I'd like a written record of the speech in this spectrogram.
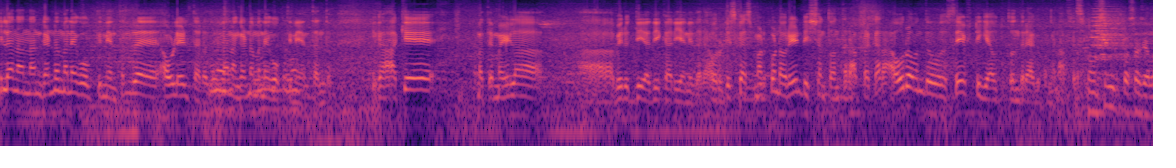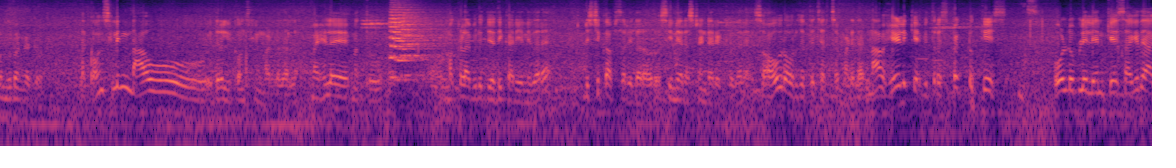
ಇಲ್ಲ ನಾನು ನನ್ನ ಗಂಡನ ಮನೆಗೆ ಹೋಗ್ತೀನಿ ಅಂತಂದರೆ ಅವಳು ಹೇಳ್ತಾ ಇರೋದು ನಾನು ಗಂಡನ ಮನೆಗೆ ಹೋಗ್ತೀನಿ ಅಂತಂದು. ಈಗ ಆಕೆ ಮತ್ತು ಮಹಿಳಾ ಅಭಿವೃದ್ಧಿ ಅಧಿಕಾರಿ ಏನಿದ್ದಾರೆ, ಅವರು ಡಿಸ್ಕಸ್ ಮಾಡ್ಕೊಂಡು ಅವ್ರು ಏನು ಡಿಸಿಷನ್ ತೊಗೊಂತಾರೆ ಆ ಪ್ರಕಾರ ಅವರ ಒಂದು ಸೇಫ್ಟಿಗೆ ಯಾವುದು ತೊಂದರೆ ಆಗುತ್ತೆ ನಾವು ಕೌನ್ಸಿಲಿಂಗ್ ನಾವು ಇದರಲ್ಲಿ ಕೌನ್ಸಿಲಿಂಗ್ ಮಾಡೋದಲ್ಲ. ಮಹಿಳೆ ಮತ್ತು ಮಕ್ಕಳ ಅಭಿವೃದ್ಧಿ ಅಧಿಕಾರಿ ಏನಿದ್ದಾರೆ ಡಿಸ್ಟಿಕ್ ಆಫೀಸರ್ ಇದ್ದಾರೆ ಅವರು ಸೀನಿಯರ್ ಅಸಿಸ್ಟೆಂಟ್ ಡೈರೆಕ್ಟರ್ ಇದ್ದಾರೆ. ಸೊ ಅವರು ಅವ್ರ ಜೊತೆ ಚರ್ಚೆ ಮಾಡಿದ್ದಾರೆ. ನಾವು ಹೇಳಿಕೆ with respect to case old ಹುಬ್ಳಿಲಿ ಏನು ಕೇಸ್ ಆಗಿದೆ. ಆ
